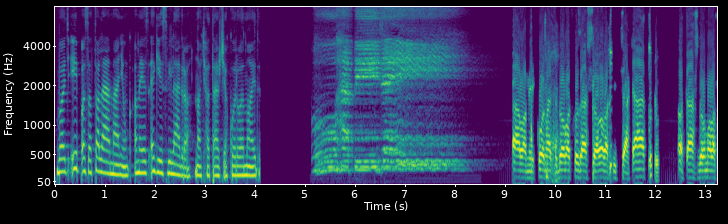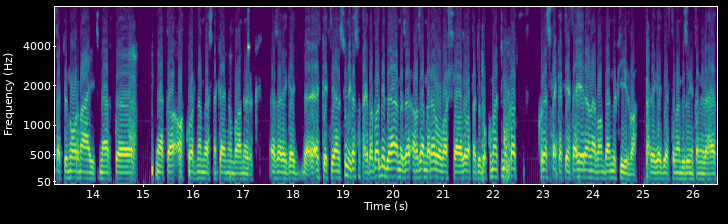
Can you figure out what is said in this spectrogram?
vagy épp az a találmányunk, amely az egész világra nagy hatást gyakorol majd. Oh, happy day! Állami kormányzati beavatkozással alakítsák át a társadalom alapvető normáit, mert, mert akkor nem lesznek elnyomva a nők. Ez elég egy, egy-két ilyen szünig le szokták dagadni, de ha az ember elolvassa az alapvető dokumentumokat, akkor ez feketén-fehéren le van bennük írva. Elég egyértelműen bizonyítani lehet.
